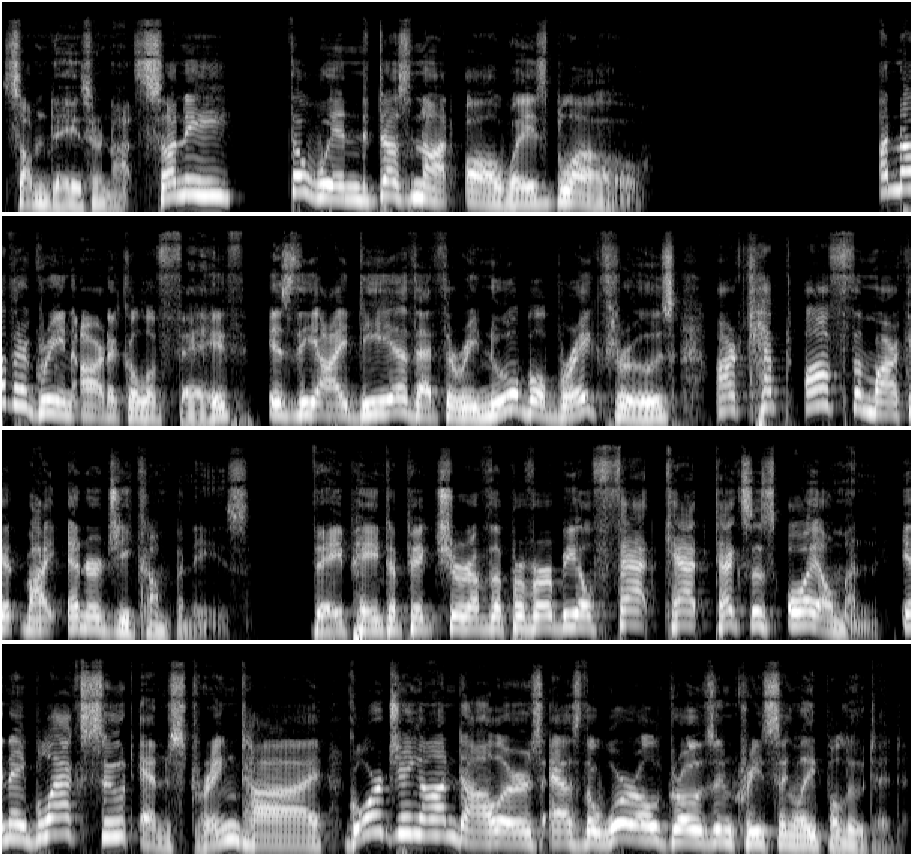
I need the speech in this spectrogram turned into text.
Some days are not sunny, the wind does not always blow. Another green article of faith is the idea that the renewable breakthroughs are kept off the market by energy companies. They paint a picture of the proverbial fat cat Texas oilman in a black suit and string tie, gorging on dollars as the world grows increasingly polluted.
